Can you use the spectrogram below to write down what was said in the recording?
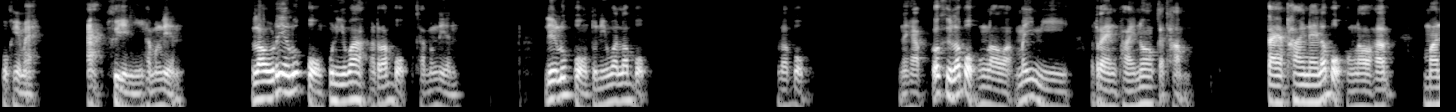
โอเคไหมอะคืออย่างนี้ครับนักเรียน เราเรียกลูกโป่งพวกนี้ว่าระบบครับนักเรียน เรียกลูกโป่งตัวนี้ว่าระบบ ระบบนะครับ ก็คือระบบของเราอะไม่มีแรงภายนอกกระทำแต่ภายในระบบของเราครับ มัน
